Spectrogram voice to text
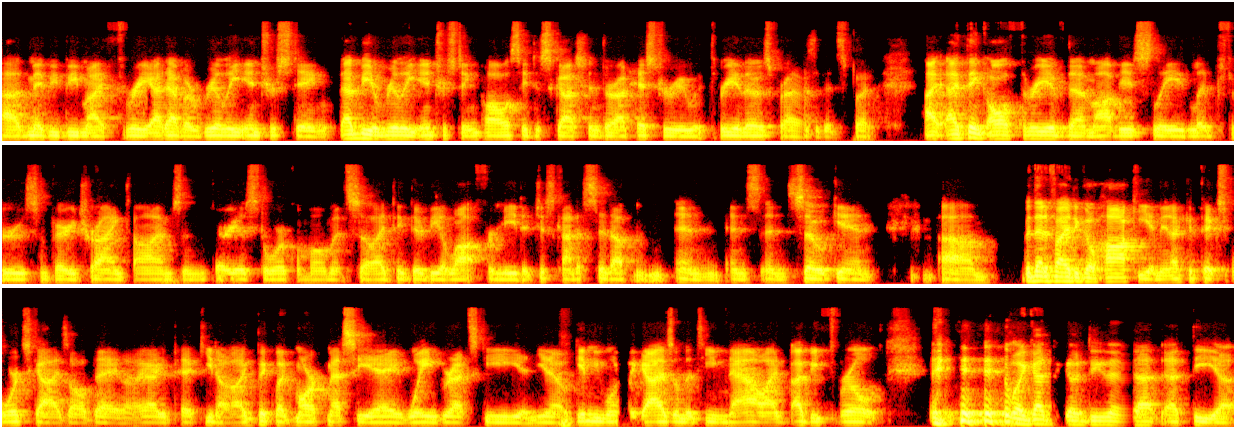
Uh, maybe be my three. I'd have a really interesting. That'd be a really interesting policy discussion throughout history with three of those presidents. But I, I think all three of them obviously lived through some very trying times and very historical moments. So I think there'd be a lot for me to just kind of sit up and and and, and soak in. Um, but then if I had to go hockey, I mean, I could pick sports guys all day. Like I could pick, you know, I could pick like Mark Messier, Wayne Gretzky, and you know, give me one of the guys on the team now. I'd, I'd be thrilled. I got to go do that at the. Uh,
